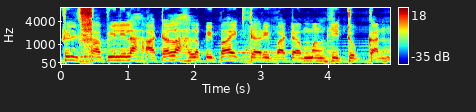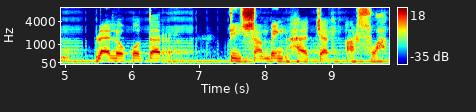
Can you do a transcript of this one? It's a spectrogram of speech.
Filsabilillah adalah lebih baik daripada menghidupkan Qadar di samping Hajar Aswad.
